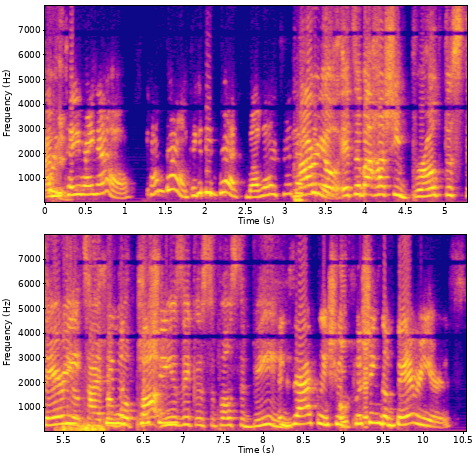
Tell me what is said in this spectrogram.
I'm going to tell you right now. Calm down. Take a deep breath, Bubba. It's not that Mario, serious. it's about how she broke the stereotype she of was what pop music is supposed to be. Exactly. She was pushing the barriers.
